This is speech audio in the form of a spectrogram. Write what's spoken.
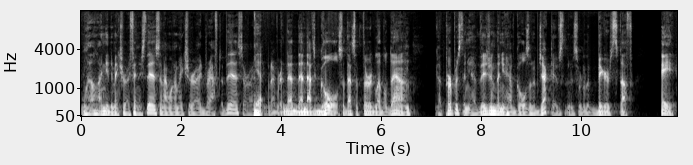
well, I need to make sure I finish this and I want to make sure I drafted this or I, Yeah. whatever. And then, then that's goal. So that's the third level down. You got purpose, then you have vision, then you have goals and objectives. There's sort of the bigger stuff. Hey, if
